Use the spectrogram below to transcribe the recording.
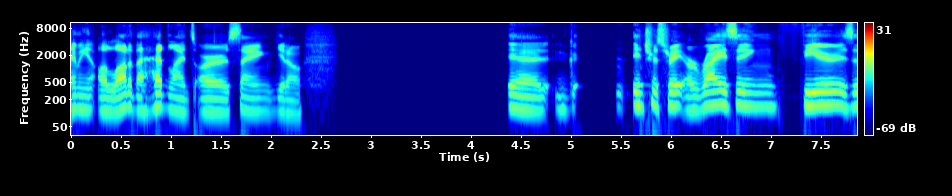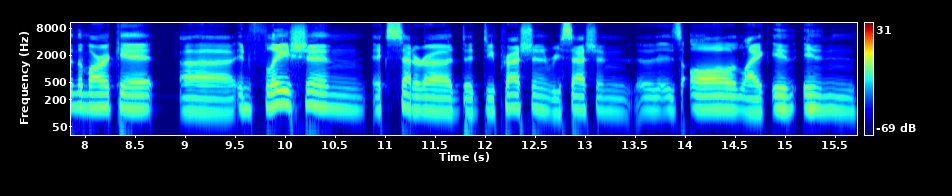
I mean, a lot of the headlines are saying, you know, uh, interest rate are rising, fear is in the market, uh, inflation, etc. The depression, recession uh, is all like in in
